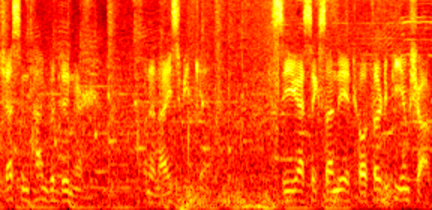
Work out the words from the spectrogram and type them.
just in time for dinner. What a nice weekend. See you guys next Sunday at 12.30 p.m. sharp.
